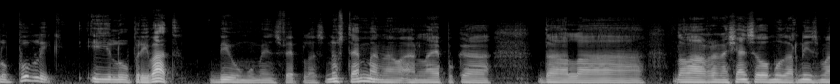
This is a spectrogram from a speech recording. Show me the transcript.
lo públic i lo privat viu moments febles. No estem en, en l'època de la, de la renaixença del modernisme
